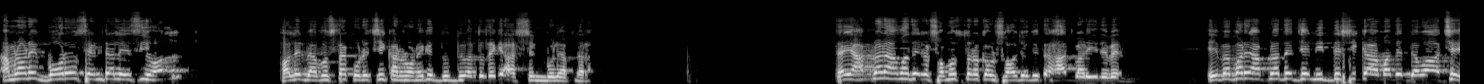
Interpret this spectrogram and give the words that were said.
আমরা অনেক বড় সেন্ট্রাল এসি হল, হলের ব্যবস্থা করেছি কারণ অনেকে দূর দূরান্ত থেকে আসছেন বলে আপনারা। তাই আপনারা আমাদের সমস্ত রকম সহযোগিতার হাত বাড়িয়ে দেবেন। এ ব্যাপারে আপনাদের যে নির্দেশিকা আমাদের দেওয়া আছে,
